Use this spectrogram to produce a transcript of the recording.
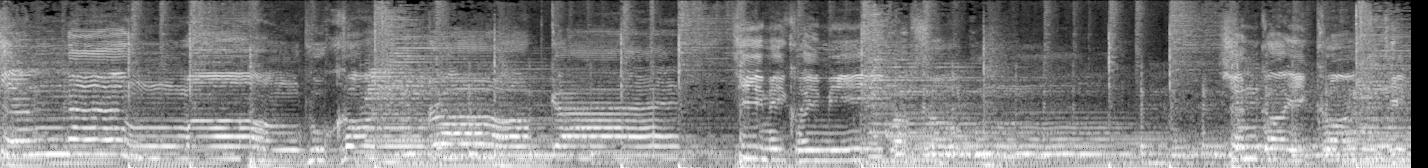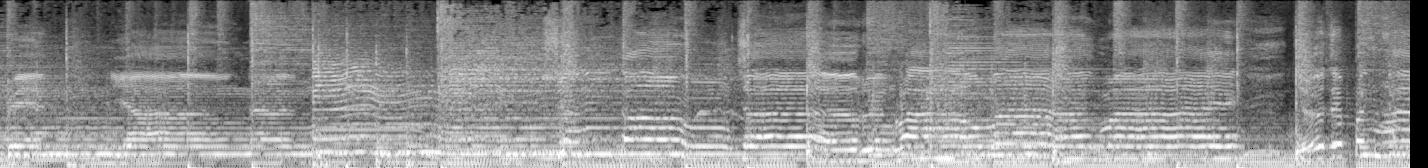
ฉันนั่งมองผู้คนรอบกาย ที่ไม่ค่อยมีความสุข ฉันก็อีกคนที่เป็นอย่างนั้น ฉันต้องเจอเรื่องราวมากมาย เจอแต่ปัญหา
